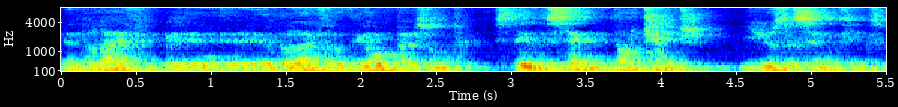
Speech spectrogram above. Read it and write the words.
and the life, uh, the life of the old person stay the same. It don't change. You use the same things.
